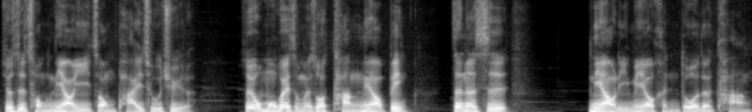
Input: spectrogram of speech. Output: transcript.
就是从尿液中排出去了。所以我们为什么说糖尿病真的是尿里面有很多的糖？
